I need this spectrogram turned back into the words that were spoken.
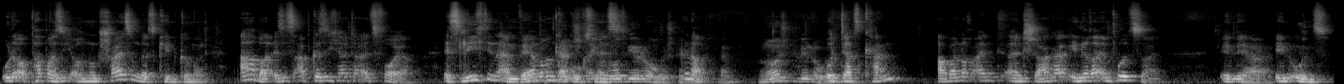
oder ob Papa sich auch nur einen Scheiß um das Kind kümmert. Aber es ist abgesicherter als vorher. Es liegt in einem wärmeren Kuckucksnest. Nur biologisch genau. Ja. Nur biologisch. Und das kann aber noch ein, ein starker innerer Impuls sein in, ja. in uns.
